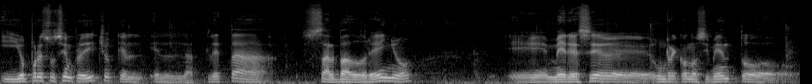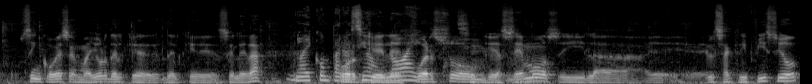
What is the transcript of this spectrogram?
y yo por eso siempre he dicho que el, el atleta salvadoreño eh, merece eh, un reconocimiento cinco veces mayor del que, del que se le da. no hay comparación, Porque el no hay. esfuerzo que hacemos y la, eh, el sacrificio,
